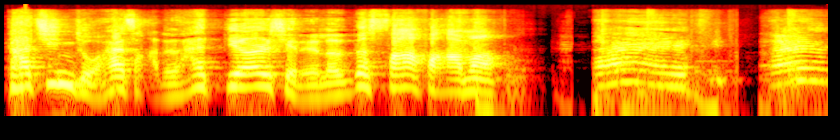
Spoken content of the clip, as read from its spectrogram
他敬酒还咋的？还颠起来了？那沙发吗？哎哎，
